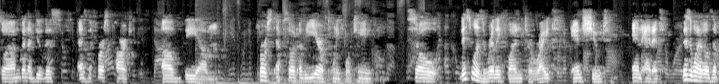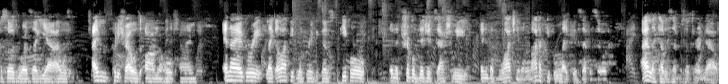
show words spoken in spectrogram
so I'm gonna do this as the first part of the um, first episode of the year of 2014. So this was really fun to write and shoot and edit. This is one of those episodes where it's like, yeah, I was, I'm pretty sure I was on the whole time, and I agree. Like a lot of people agree because people in the triple digits actually ended up watching it. A lot of people like this episode. I like how this episode turned out.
